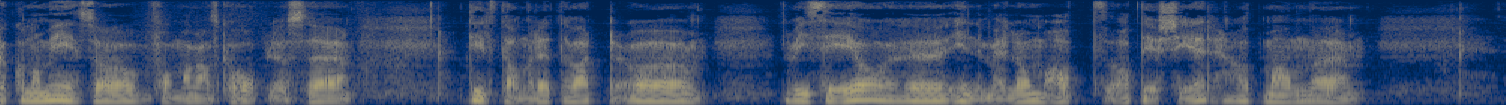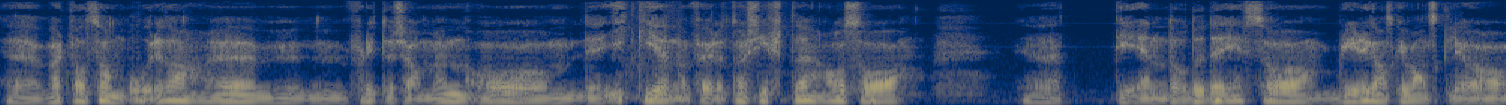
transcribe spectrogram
økonomi, så får man ganske håpløse tilstander etter hvert. Og vi ser jo øh, innimellom at, at det skjer. At man øh, i hvert fall samboere, da, flytter sammen og det ikke gjennomføres noe skifte. Og så the end of the day så blir det ganske vanskelig å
